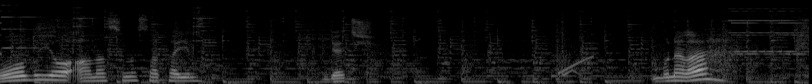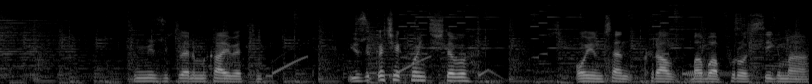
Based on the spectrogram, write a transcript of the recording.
Ne oluyor anasını satayım. Geç. Bu ne la? Tüm müziklerimi kaybettim. Yüzük ve checkpoint işte bu. Oyun sen kral, baba, pro, sigma.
